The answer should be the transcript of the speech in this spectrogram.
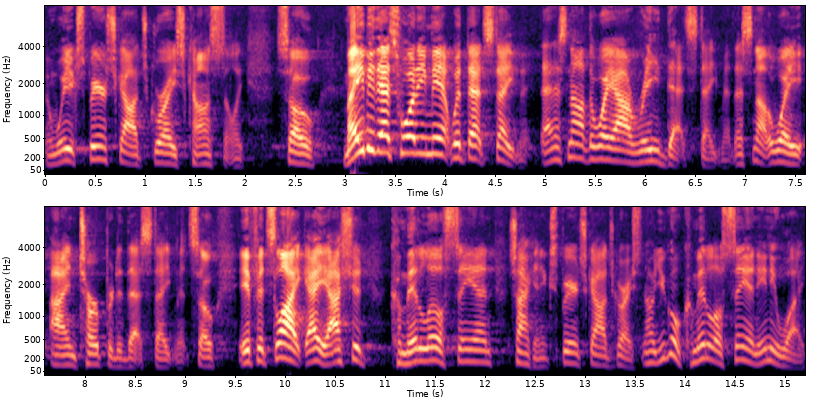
and we experience God's grace constantly. So maybe that's what he meant with that statement. That is not the way I read that statement. That's not the way I interpreted that statement. So if it's like, hey, I should commit a little sin so I can experience God's grace. No, you're going to commit a little sin anyway.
